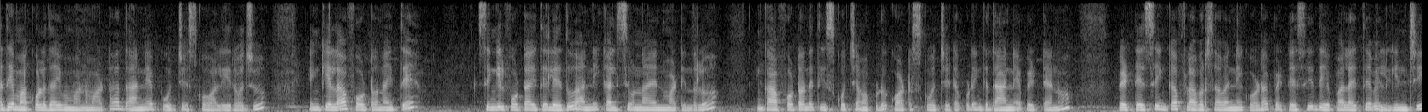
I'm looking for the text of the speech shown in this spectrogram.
అదే మా కులదైవం అనమాట దాన్నే పూజ చేసుకోవాలి ఈరోజు. ఇంకెలా ఫోటోనైతే సింగిల్ ఫోటో అయితే లేదు అన్నీ కలిసి ఉన్నాయన్నమాట ఇందులో. ఇంకా ఆ ఫోటోనే తీసుకొచ్చామప్పుడు క్వార్టర్స్కి వచ్చేటప్పుడు. ఇంకా దాన్నే పెట్టాను. పెట్టేసి ఇంకా ఫ్లవర్స్ అవన్నీ కూడా పెట్టేసి దీపాలు అయితే వెలిగించి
